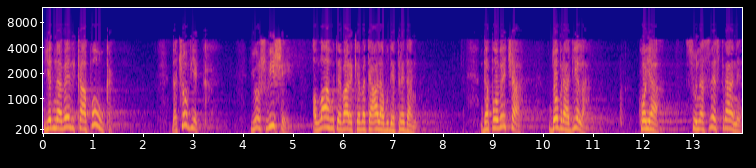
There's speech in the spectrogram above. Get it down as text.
jedna velika pouka da čovjek još više Allahu te bareke ve taala bude predan da poveća dobra djela koja su na sve strane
